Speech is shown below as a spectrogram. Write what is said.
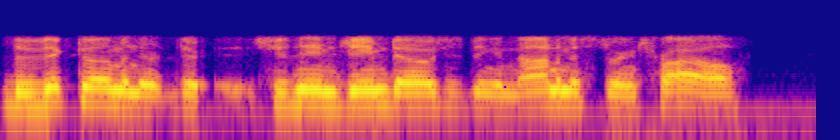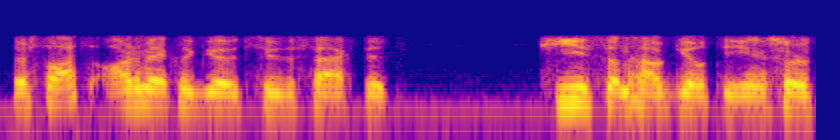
the victim and they're, they're, she's named Jane Doe, she's being anonymous during trial, their thoughts automatically go to the fact that he's somehow guilty and sort of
